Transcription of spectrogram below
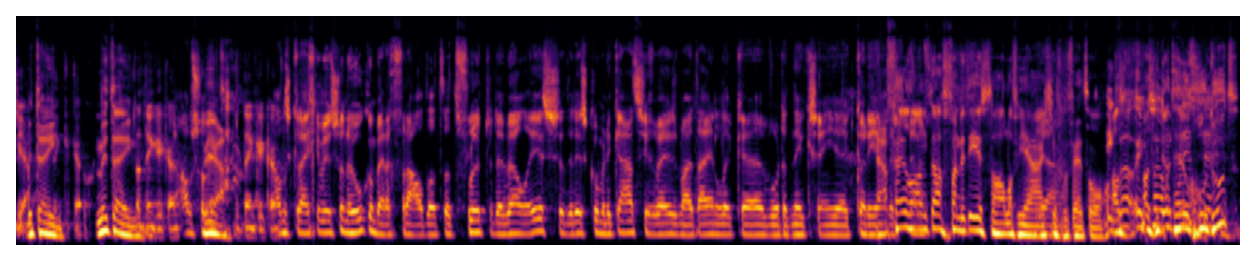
Ja, Meteen. Dat denk ik ook. Meteen. Dat denk ik ook. Absoluut. Ja. Dat denk ik ook. Anders krijg je weer zo'n Hulkenberg-verhaal dat het flirten er wel is. Er is communicatie geweest, maar uiteindelijk eh, wordt het niks en je carrière. Ja, veel hangt af van het eerste halfjaartje Ja. voor Vettel. Als, wou- ik als hij wou dat heel goed zeggen. doet,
